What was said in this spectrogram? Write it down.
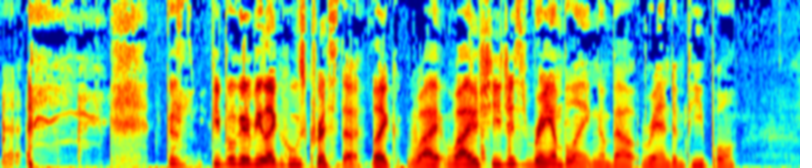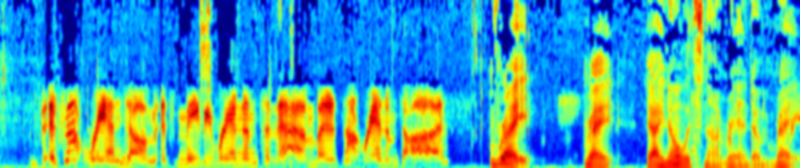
because people are gonna be like, "Who's Krista? Like, why? Why is she just rambling about random people?" It's not random. It's maybe random to them, but it's not random to us. Right, right. I know it's not random. Right.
